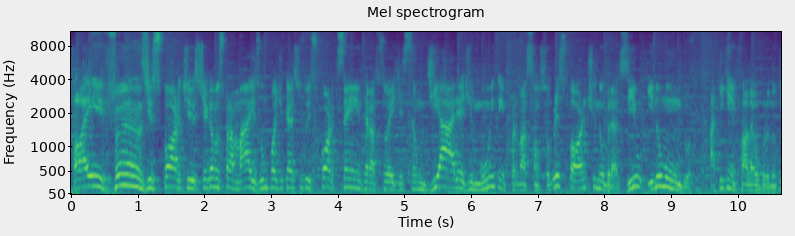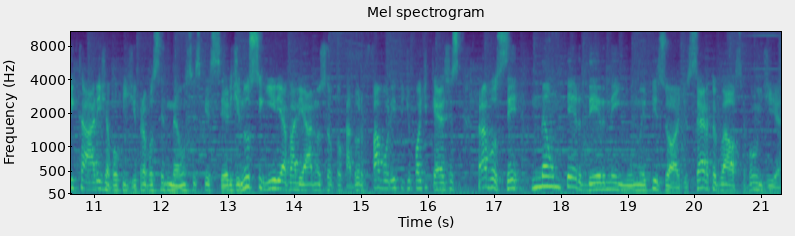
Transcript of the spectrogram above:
Fala aí, fãs de esportes! Chegamos para mais um podcast do Sport Center, a sua edição diária de muita informação sobre esporte no Brasil e no mundo. Aqui quem fala é o Bruno Vicari. Já vou pedir para você não se esquecer de nos seguir e avaliar no seu tocador favorito de podcasts para você não perder nenhum episódio, certo, Glaucia? Bom dia.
